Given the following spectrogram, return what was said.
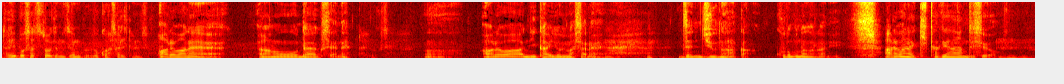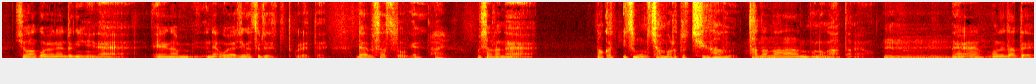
大菩薩峠も全部録画されてるんですよ。あれはねあの大学生ね。大学生。あれは2回読みましたね。全17巻。子供ながらに。あれはねきっかけがあるんですよ。小学校4年の時にね映画ね親父が連れてってくれて大菩薩峠、はいそしたらねなんかいつものチャンバラと違うただならぬものがあったのよ。ね、ほんでだって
